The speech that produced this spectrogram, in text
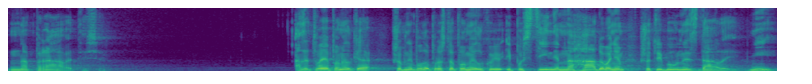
направитися. Але твоя помилка, щоб не була просто помилкою і постійним нагадуванням, що ти був нездалий. Ні.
